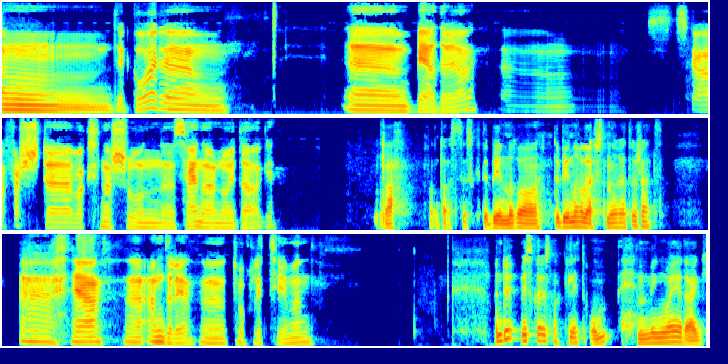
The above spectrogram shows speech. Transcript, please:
um, det går uh, uh, bedre, ja. Skal ha første vaksinasjon senere nå i dag. Ja, fantastisk. Det begynner å, det begynner å løsne, rett og slett. ja, endelig. Tok litt tid, men men du, vi skal jo snakke litt om Hemingway i dag.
